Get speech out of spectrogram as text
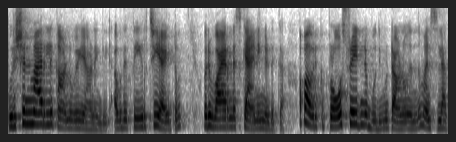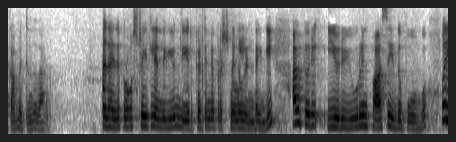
പുരുഷന്മാരിൽ കാണുകയാണെങ്കിൽ അവർ തീർച്ചയായിട്ടും ഒരു വയറിന്റെ സ്കാനിങ് എടുക്കുക. അപ്പോൾ അവർക്ക് പ്രോസ്ട്രേറ്റിന്റെ ബുദ്ധിമുട്ടാണോ എന്ന് മനസ്സിലാക്കാൻ പറ്റുന്നതാണ്. അതായത് പ്രോസ്ട്രേറ്റിൽ എന്തെങ്കിലും നീർക്കെട്ടിന്റെ പ്രശ്നങ്ങൾ ഉണ്ടെങ്കിൽ അവർക്കൊരു ഈ ഒരു യൂറിൻ പാസ് ചെയ്ത് പോകുമ്പോൾ ഒരു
